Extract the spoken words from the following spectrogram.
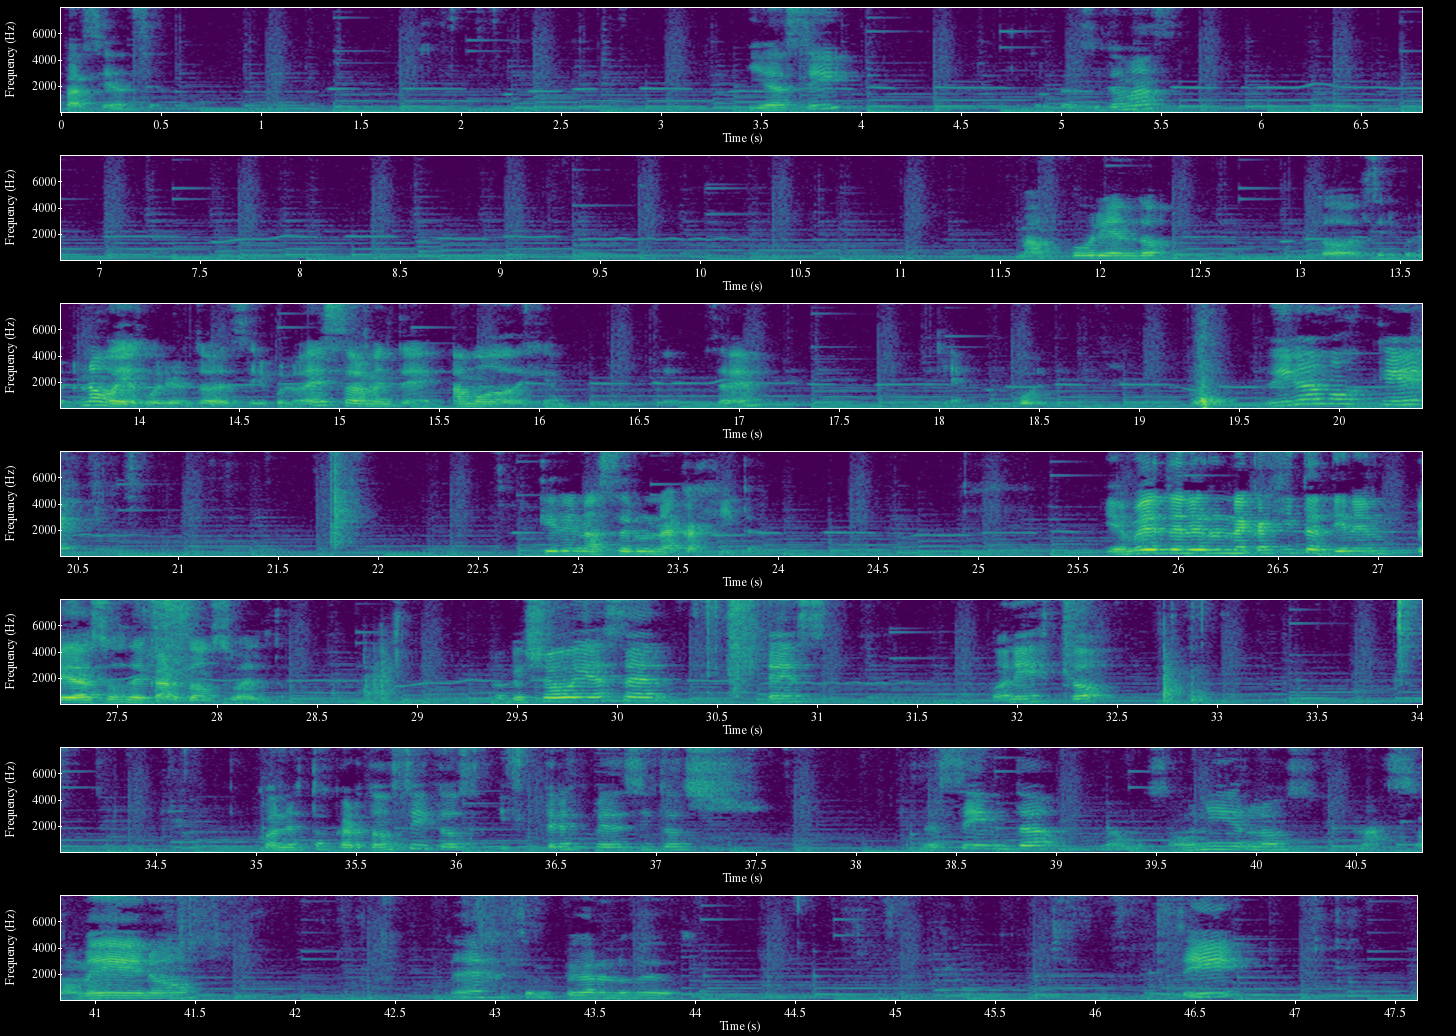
paciencia. Y así, otro pedacito más. Vamos cubriendo todo el círculo. No voy a cubrir todo el círculo, es solamente a modo de ejemplo. ¿Se ve? Bien, cool. Digamos que quieren hacer una cajita. Y en vez de tener una cajita tienen pedazos de cartón suelto. Lo que yo voy a hacer es con esto, con estos cartoncitos y tres pedacitos de cinta, vamos a unirlos más o menos eh, se me pegaron los dedos. Así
